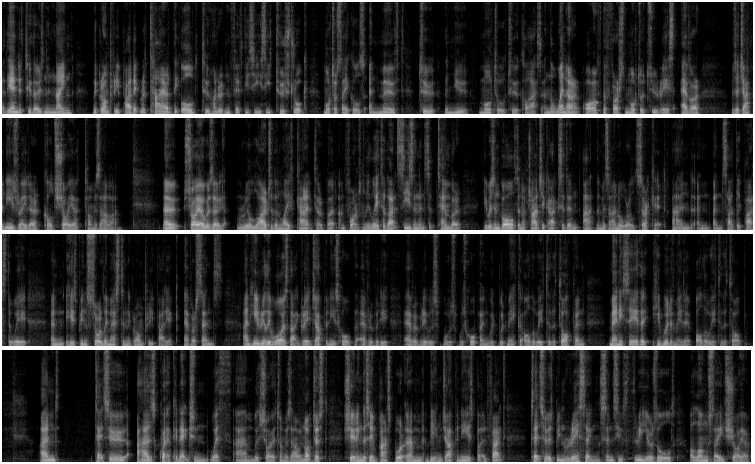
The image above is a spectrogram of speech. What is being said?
at the end of 2009 the Grand Prix paddock retired the old 250cc two stroke motorcycles and moved to the new Moto 2 class. And the winner of the first Moto 2 race ever was a Japanese rider called Shoya Tomizawa. Now, Shoya was a real larger than life character, but unfortunately, later that season in September, he was involved in a tragic accident at the Misano World Circuit and, and, and sadly passed away and he's been sorely missed in the Grand Prix paddock ever since. And he really was that great Japanese hope that everybody everybody was, was, was hoping would, would make it all the way to the top. And many say that he would have made it all the way to the top. And Tetsu has quite a connection with um, with Shoya Tomizawa, not just sharing the same passport, um, being Japanese, but in fact, Tetsu has been racing since he was three years old alongside Shoya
